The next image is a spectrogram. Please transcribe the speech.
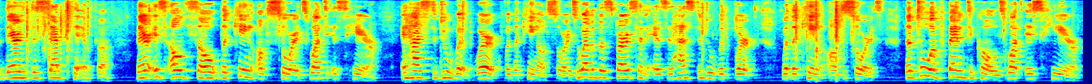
there's deceptive. There is also the King of Swords. What is here? It has to do with work with the King of Swords. Whoever this person is it has to do with work with the King of Swords. The Two of Pentacles. What is here?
